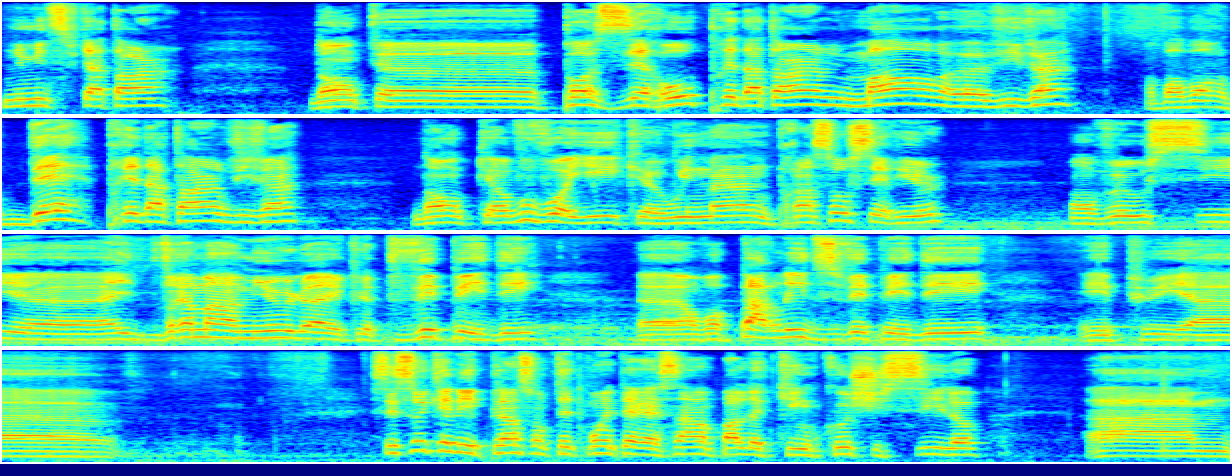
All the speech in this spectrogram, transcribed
humidificateur. Donc, euh, pas zéro prédateur mort euh, vivant. On va avoir des prédateurs vivants. Donc, vous voyez que Winman prend ça au sérieux. On veut aussi être vraiment mieux là, avec le VPD. on va parler du VPD. Et puis, c'est sûr que les plants sont peut-être moins intéressants. On parle de King Kush ici. Là. Euh,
